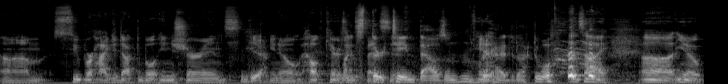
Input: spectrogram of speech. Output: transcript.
um, super high deductible insurance. Yeah. You know, healthcare is expensive. thirteen thousand for Yeah. high deductible. That's high. Uh, you know,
